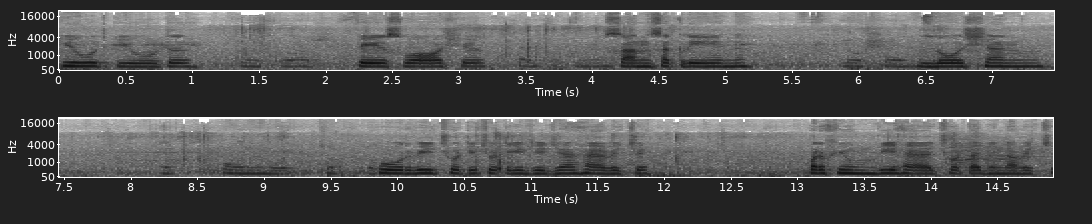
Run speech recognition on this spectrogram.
Cute cute face wash sunscreen lotion ਹੋਰ ਵੀ ਬਹੁਤ ਛੋਟੀ ਛੋਟੀਆਂ ਚੀਜ਼ਾਂ ਹੈ ਵਿੱਚ। ਪਰਫਿਊਮ ਵੀ ਹੈ ਛੋਟਾ ਜਿੰਨਾ ਵਿੱਚ।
